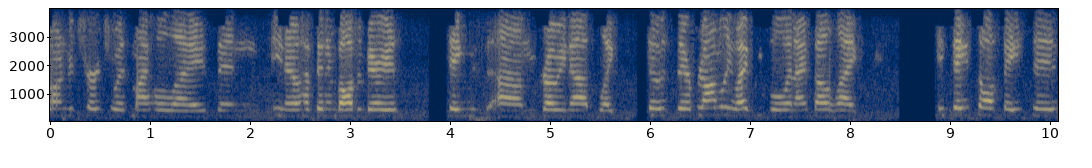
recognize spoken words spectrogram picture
gone to church with my whole life, and you know, have been involved in various things um, growing up, like those, they're predominantly white people, and I felt like if they saw faces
